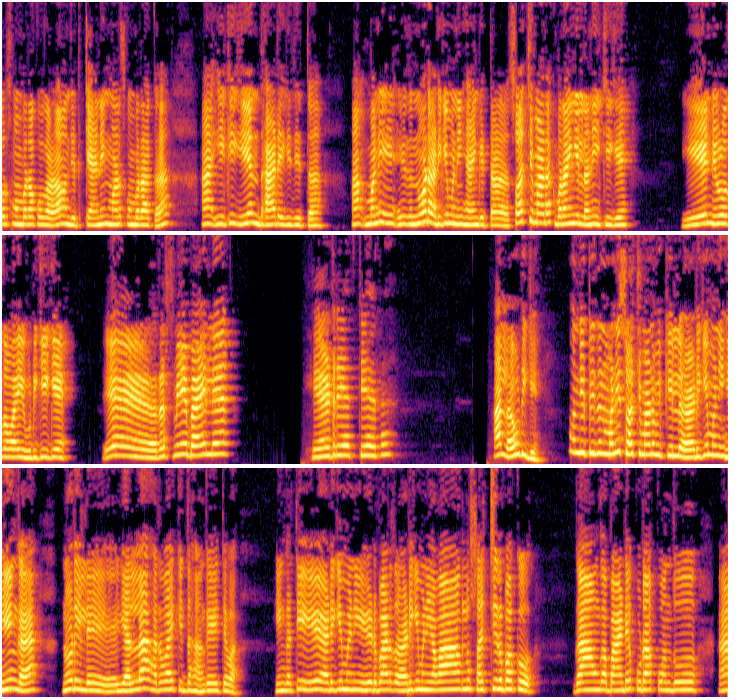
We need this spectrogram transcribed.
ಸುನಂದವ ದವಾಖಾನಿ ತೋರ್ಸ್ಕೊಂಡ್ ಬರಕ್ ಒಂದಿಟ್ಟು ಕ್ಯಾನಿಂಗ್ ಮಾಡಿಸ್ಕೊಂಬರಾಕ. ಆ ಈಗ ಏನ್ ಧಾಡಿ ಆಗಿದಿತ್ತ ಆ, ಮನಿ, ಇದು ನೋಡಿ ಅಡಿಗೆ ಮನಿ ಹೆಂಗಿಟ್ಟ? ಸ್ವಚ್ಛ ಮಾಡಕ್ ಬರಂಗಿಲ್ಲ ಈಕಿಗೆ. ಏನ್ ಹೇಳೋದವ ಈ ಹುಡುಗಿಗೆ? ಏ, ರಶ್ಮಿ ಬಾಯಿಲೆ ಹೇಳ್ರಿ ಅತ್ತೆಯರ ಅಲ್ಲ ಹುಡುಗಿ ಒಂದಿಟ್ಟು ಇದನ್ನ ಮನಿ ಸ್ವಚ್ಛ ಮಾಡ್ಬೇಕಿಲ್ಲ? ಅಡಿಗೆ ಮನಿ ಹಿಂಗ? ನೋಡಿಲ್ಲ ಎಲ್ಲಾ ಹರವಾಕಿದ್ದ ಹಂಗ ಐತವ ಹಿಂಗತಿ ಅಡಿಗೆ ಮನಿ ಇಡಬಾರ್ದು, ಅಡಿಗೆ ಮನಿ ಯಾವಾಗ್ಲೂ ಸ್ವಚ್ಛ ಇರ್ಬೇಕು. ಗಾಂಗ ಬಾಂಡೆ ಕುಡಾಕೊಂದು ಆ,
